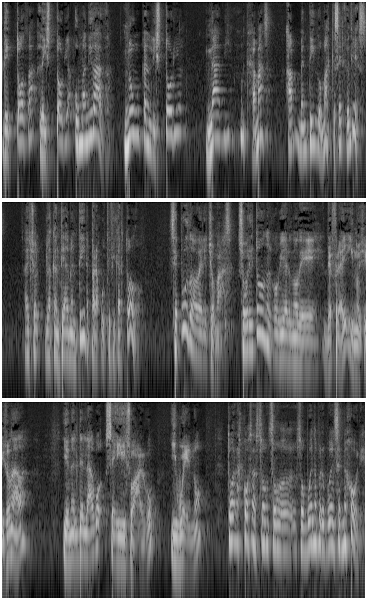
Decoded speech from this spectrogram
de toda la historia humanidad. Nunca en la historia nadie jamás ha mentido más que Sergio Díez. Ha hecho la cantidad de mentiras para justificar todo. Se pudo haber hecho más, sobre todo en el gobierno de, de Frey, y no se hizo nada, y en el del lago se hizo algo, y bueno, todas las cosas son, son, son buenas, pero pueden ser mejores.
